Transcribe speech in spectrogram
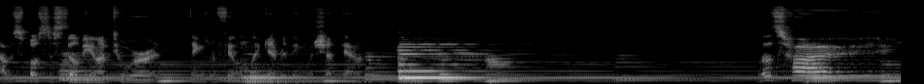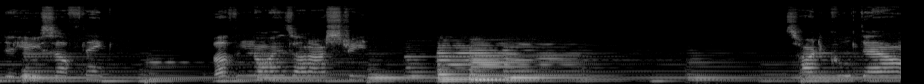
I was supposed to still be on tour and things were feeling like everything was shut down. Well, it's hard to hear yourself think above the noise on our street. It's hard to cool down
